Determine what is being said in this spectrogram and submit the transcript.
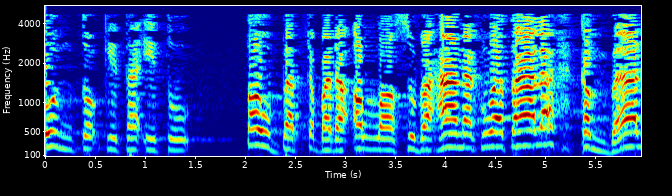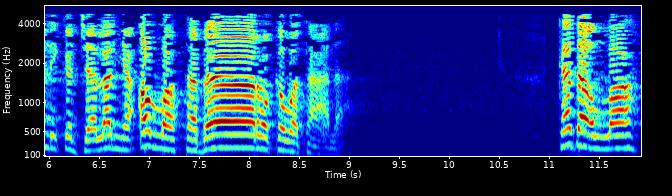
untuk kita itu taubat kepada Allah subhanahu wa ta'ala. Kembali ke jalannya Allah tabaraka wa ta'ala. Kata Allah.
